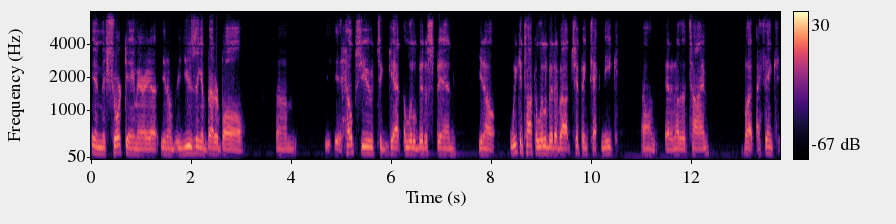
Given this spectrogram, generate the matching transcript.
in the short game area, you know, using a better ball, um, it helps you to get a little bit of spin. You know, we can talk a little bit about chipping technique um, at another time, but I think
